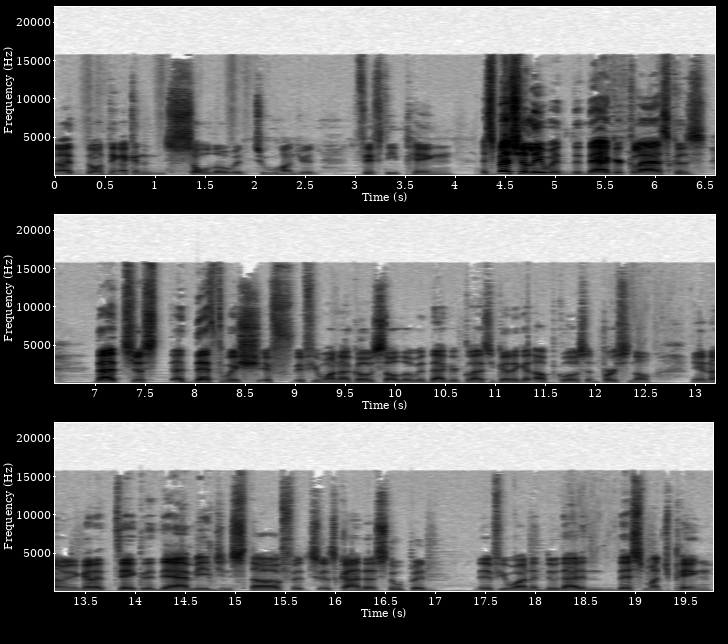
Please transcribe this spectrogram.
I don't think I can solo with 250 ping, especially with the dagger class because that's just a death wish if if you wanna go solo with dagger class. You gotta get up close and personal. You know you gotta take the damage and stuff. It's it's kind of stupid if you wanna do that in this much ping.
